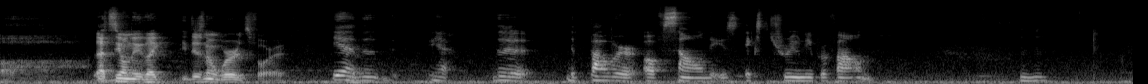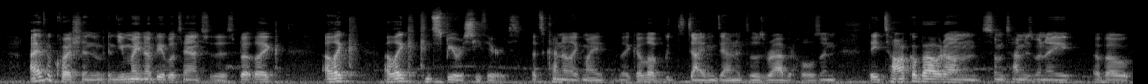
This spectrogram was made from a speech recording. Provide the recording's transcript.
oh, that's the only, like, there's no words for it. Yeah, the, the yeah, the the power of sound is extremely profound. hmm I have a question, and you might not be able to answer this, but like, I like I like conspiracy theories. That's kind of like my like I love diving down into those rabbit holes, and they talk about um sometimes when I about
